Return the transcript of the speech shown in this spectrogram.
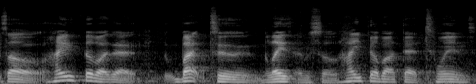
So, how you feel about that? Back to the latest episode. How you feel about that twins?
